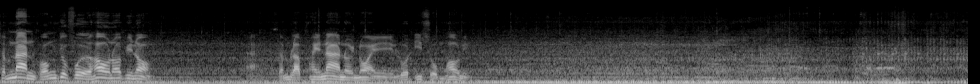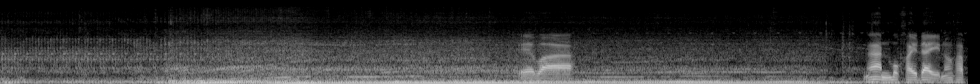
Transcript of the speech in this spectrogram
ชำนาญของโชเฟอร์เฮาเนาะพี่น้องอสำหรับให้หน้าหน่อยๆรถอีสมเฮานี่แต่ว่า งานบ่ใครได้นะครับ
